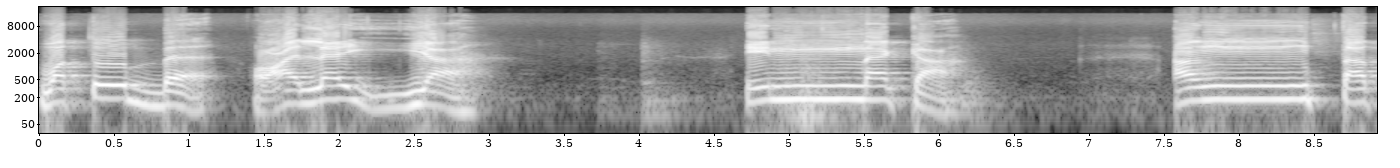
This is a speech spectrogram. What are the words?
ওয়াতুব আলাইয়া ইন্নাকা আনতাত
